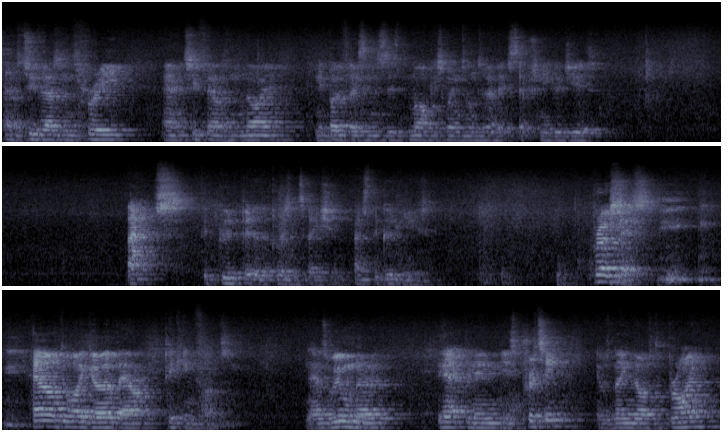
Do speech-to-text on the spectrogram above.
That was 2003 and 2009. And in both those instances, the markets went on to have exceptionally good years. That's the good bit of the presentation. That's the good news. Process. How do I go about picking funds? Now, as we all know, the acronym is pretty. It was named after Brian.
